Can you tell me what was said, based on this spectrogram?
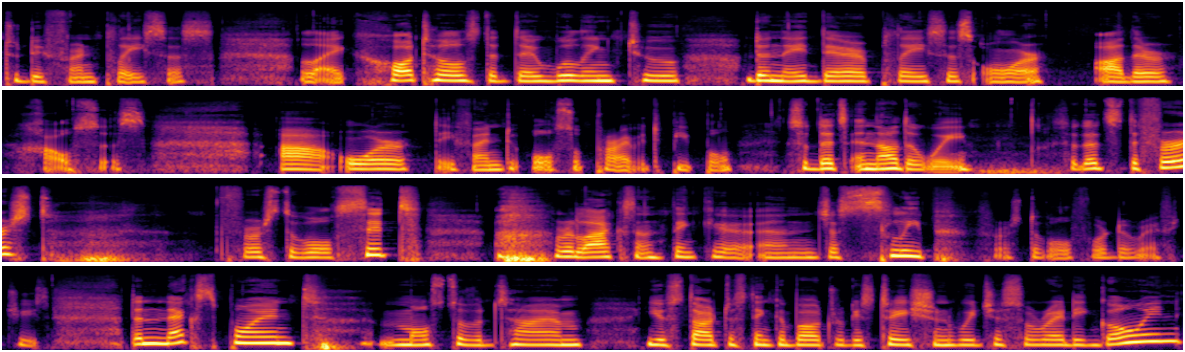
to different places like hotels that they're willing to donate their places or other houses uh, or they find also private people. So that's another way. So that's the first. First of all, sit, relax, and think, uh, and just sleep. First of all, for the refugees. The next point, most of the time, you start to think about registration, which is already going.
